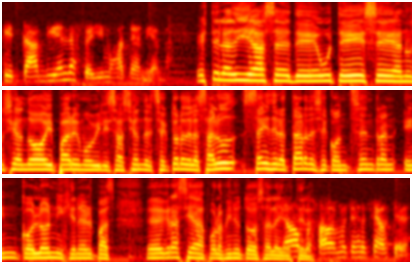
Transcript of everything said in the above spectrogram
que también las seguimos atendiendo. Estela Díaz eh, de UTS anunciando hoy paro y movilización del sector de la salud. Seis de la tarde se concentran en Colón y General Paz. Eh, gracias por los minutos al aire, no, Estela. Por favor, muchas gracias a ustedes.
